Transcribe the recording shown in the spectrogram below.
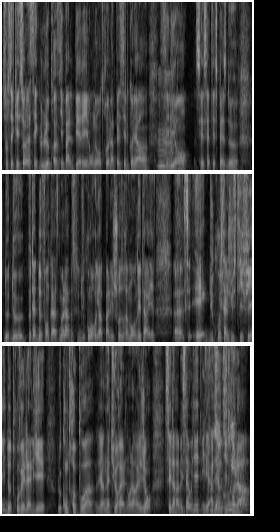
sur ces questions-là, c'est que le principal péril, on est entre la peste et le choléra, hein, Mhm. c'est l'Iran, c'est cette espèce de, de, de- peut-être de fantasme-là, parce que du coup on regarde pas les choses vraiment en détail, euh, et du coup ça justifie de trouver l'allié, le contrepoids naturel dans la région, c'est l'Arabie Saoudite. Et, tout à ce titre-là,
